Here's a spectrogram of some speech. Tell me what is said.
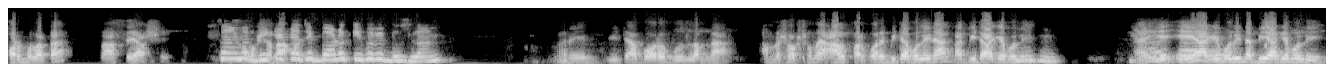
ফর্মুলাটা ক্লাসে আসে। আমার বিটাটা যে বড় কীভাবে বুঝলাম? আরে বিটা বড় বুঝলাম না। আমরা সব সময় আলফার পরে বিটা বলি না? না বিটা আগে বলি। হ্যাঁ এ- আগে বলি না বি আগে বলি?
